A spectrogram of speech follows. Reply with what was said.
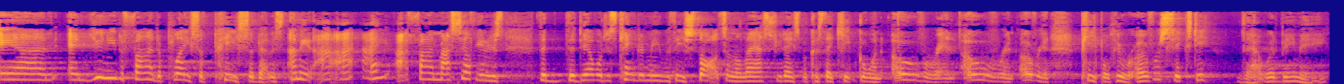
and and you need to find a place of peace about this. I mean, I I, I find myself, you know, just the, the devil just came to me with these thoughts in the last few days because they keep going over and over and over again. People who are over sixty, that would be me.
